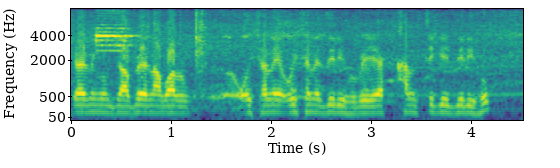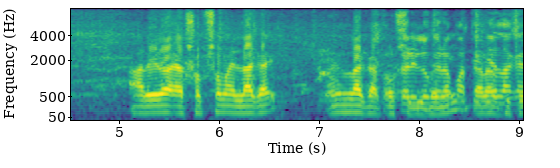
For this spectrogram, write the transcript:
ক্যানিগঞ্জ যাবেন আবার ওইখানে ওইখানে দেরি হবে। একখান থেকেই দেরি হোক। আর এরা সব সময় লাগায়। লাগাক অসুবিধা নেই। তারা কিছু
